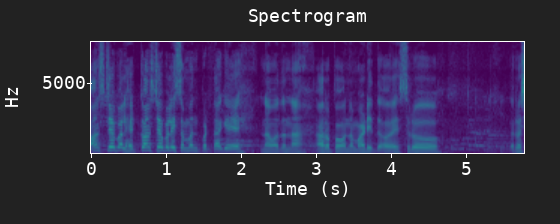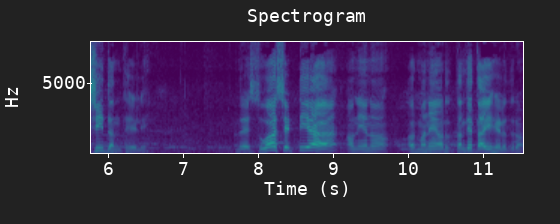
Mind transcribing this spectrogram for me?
ಕಾನ್ಸ್ಟೇಬಲ್ ಹೆಡ್ ಕಾನ್ಸ್ಟೇಬಲಿಗೆ ಸಂಬಂಧಪಟ್ಟಾಗೆ ನಾವು ಅದನ್ನು ಆರೋಪವನ್ನು ಮಾಡಿದ್ದು. ಹೆಸರು ರಶೀದ್ ಅಂತ ಹೇಳಿ. ಅಂದರೆ ಸುಹಾಸ್ ಶೆಟ್ಟಿಯ ಅವನೇನು ಅವ್ರ ಮನೆಯವ್ರ ತಂದೆ ತಾಯಿ ಹೇಳಿದ್ರು.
